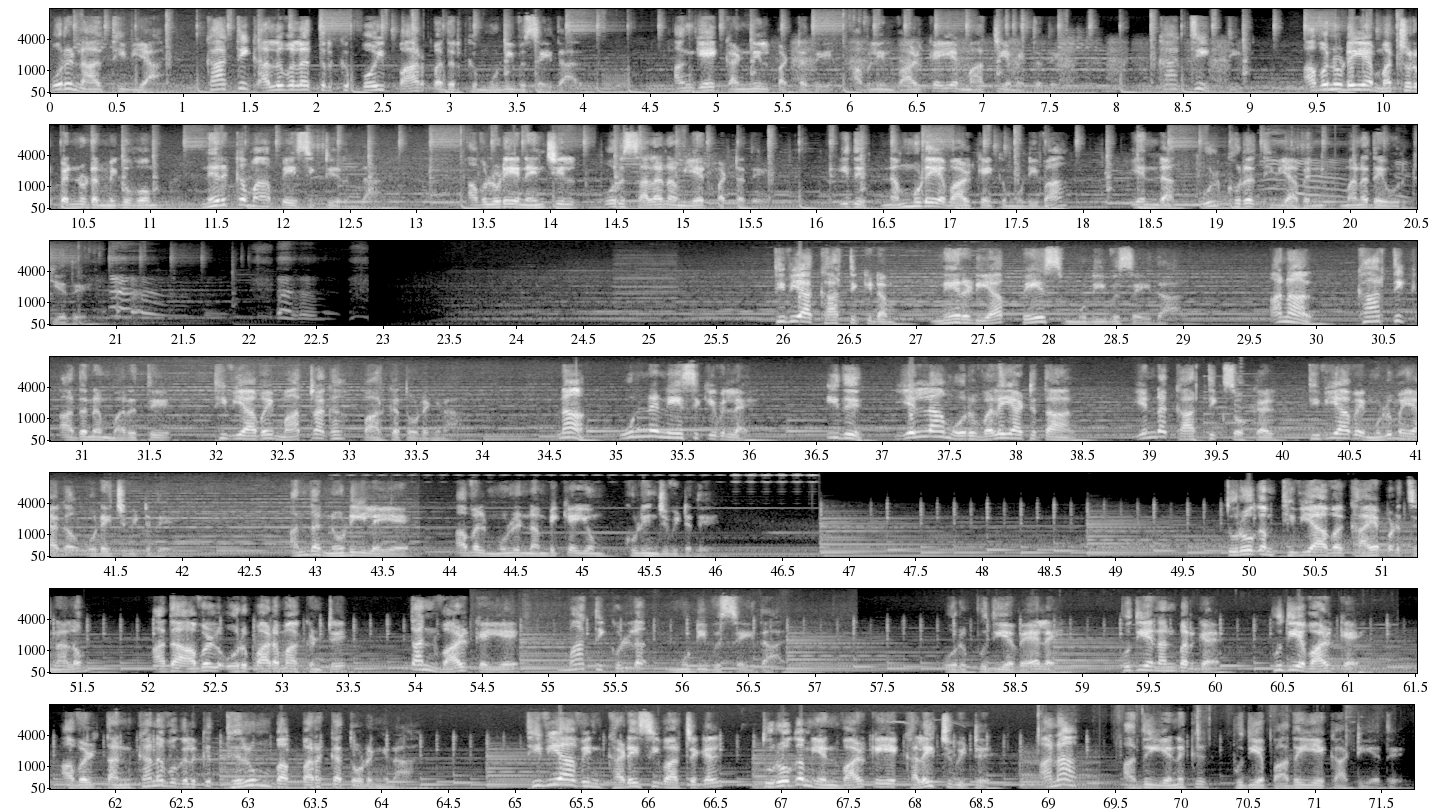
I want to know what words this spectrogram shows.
ஒரு நாள் திவ்யா கார்த்திக் அலுவலகத்திற்கு போய் பார்ப்பதற்கு முடிவு செய்தாள். அங்கே கண்ணில் பட்டது அவளின் வாழ்க்கையை மாற்றியமைத்தது. கார்த்திக் தி- அவனுடைய மற்றொரு பெண்ணுடன் மிகவும் நெருக்கமா பேசிட்டு இருந்தான். அவளுடைய நெஞ்சில் ஒரு சலனம் ஏற்பட்டது. இது நம்முடைய வாழ்க்கைக்கு முடிவா? என்ற உள்குரல் திவ்யாவின் மனதை உருக்கியது. திவ்யா கார்த்திக்கிடம் நேரடியா பேச முடிவு செய்தார். ஆனால் கார்த்திக் அதனை மறுத்து திவ்யாவை மாற்றாக பார்க்க தொடங்கினார். நான் உன்னை நேசிக்கவில்லை. இது எல்லாம் ஒரு விளையாட்டு தான் என்ற கார்த்திக் சொற்கள் திவ்யாவை முழுமையாக உடைச்சு விட்டது அந்த நொடியிலேயே அவள் முழு நம்பிக்கையும் குளிஞ்சு விட்டது துரோகம் திவ்யாவை காயப்படுத்தினாலும் அதை அவள் ஒரு பாடமாக்கிட்டு தன் வாழ்க்கையை மாற்றிக்கொள்ள முடிவு செய்தாள். ஒரு புதிய வேலை புதிய நண்பர்கள் புதிய வாழ்க்கை. அவள் தன் கனவுகளுக்கு திரும்ப பறக்க தொடங்கினாள். திவ்யாவின் கடைசி வார்த்தைகள் துரோகம் என் வாழ்க்கையை கலைச்சுவிட்டு ஆனா அது எனக்கு புதிய பாதையே காட்டியது.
